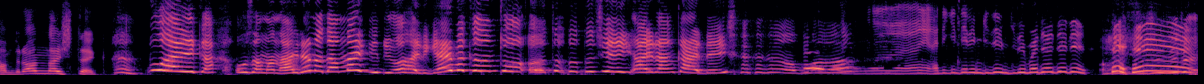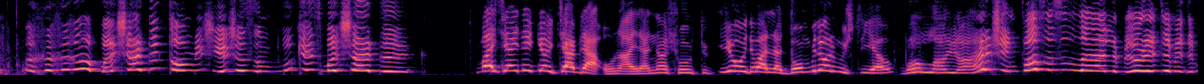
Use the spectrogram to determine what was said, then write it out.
Tamamdır anlaştık. Bu harika. O zaman ayran adamlar gidiyor. Hadi gel bakalım to, e, to, to, to- şey ayran kardeş. Allah. Ay, Hadi gidelim gidelim gidelim hadi hadi hadi. Başardık Tombiş yaşasın. Bu kez başardık. Başardık Gökçe abla. Onu ayrandan soğuttuk. İyi oldu valla dombul olmuştu ya. Vallahi ya her şeyin fazlası zararlı bir öğretemedim.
